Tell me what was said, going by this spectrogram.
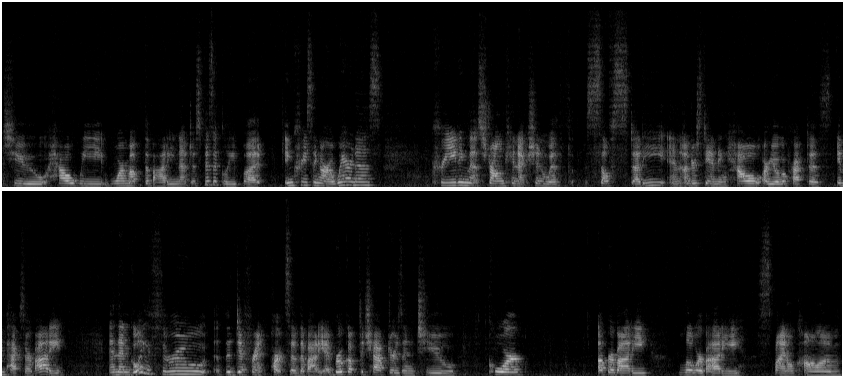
to how we warm up the body, not just physically, but increasing our awareness, creating that strong connection with self study and understanding how our yoga practice impacts our body, and then going through the different parts of the body. I broke up the chapters into core, upper body, lower body, spinal column,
